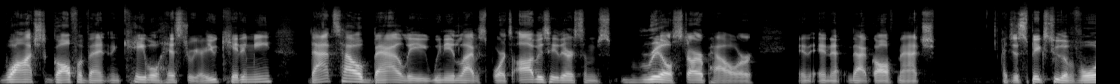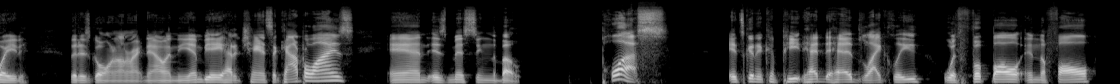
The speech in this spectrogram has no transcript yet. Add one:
watched golf event in cable history. Are you kidding me? That's how badly we need live sports. Obviously, there's some real star power in, in that golf match. It just speaks to the void that is going on right now. And the NBA had a chance to capitalize and is missing the boat. Plus, it's going to compete head to head likely with football in the fall,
